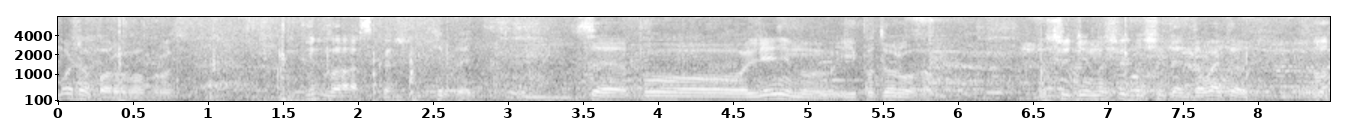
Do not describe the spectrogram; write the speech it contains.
Можна пару вопросів? Будь ласка. Це по Леніну і по дорогам. От Сьогодні на сьогоднішній день давайте По,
